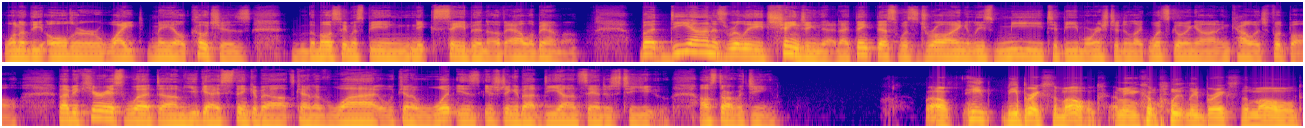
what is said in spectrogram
one of the older white male coaches, the most famous being Nick Saban of Alabama. But Deion is really changing that. And I think that's what's drawing at least me to be more interested in like what's going on in college football. But I'd be curious what um, you guys think about kind of why, kind of what is interesting about Deion Sanders to you. I'll start with Gene. Well, he he breaks the mold. I mean, he completely breaks the mold.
